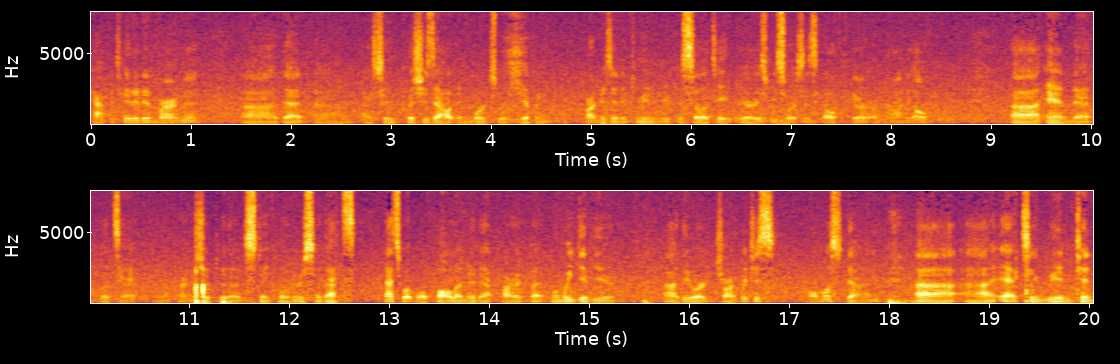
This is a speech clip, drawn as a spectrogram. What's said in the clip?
capitated environment uh, that uh, actually pushes out and works with different partners in the community to facilitate various resources, healthcare or non-healthcare, uh, and that looks at you know, partnerships with other stakeholders. So that's that's what will fall under that part. But when we give you uh, the org chart, which is almost done. Uh, uh, actually, we intend,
